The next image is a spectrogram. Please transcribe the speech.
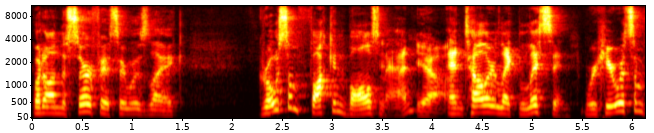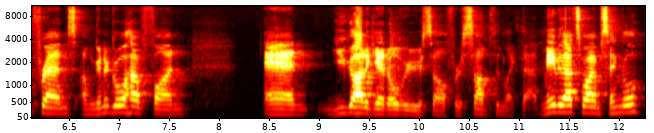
but on the surface it was like grow some fucking balls, man. Yeah. And tell her like, listen, we're here with some friends. I'm gonna go have fun, and you got to get over yourself or something like that. Maybe that's why I'm single.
